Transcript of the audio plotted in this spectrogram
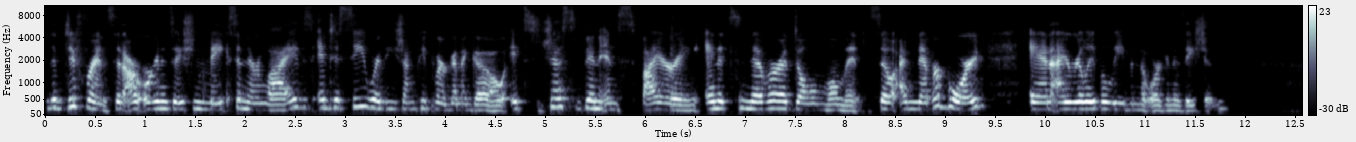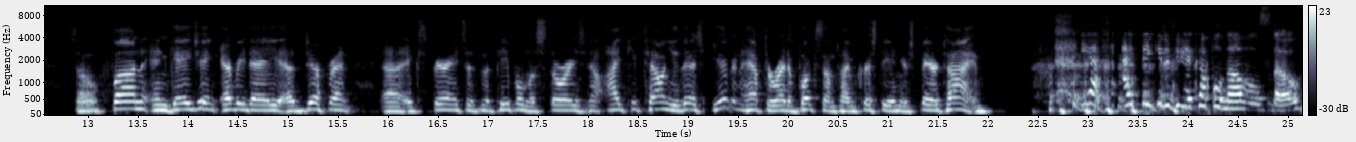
the difference that our organization makes in their lives and to see where these young people are going to go. It's just been inspiring and it's never a dull moment. So I'm never bored and I really believe in the organization. So fun, engaging, every day, uh, different uh, experiences and the people and the stories. Now, I keep telling you this: you're going to have to write a book sometime, Christy, in your spare time. yeah, I think it'd be a couple novels, though.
